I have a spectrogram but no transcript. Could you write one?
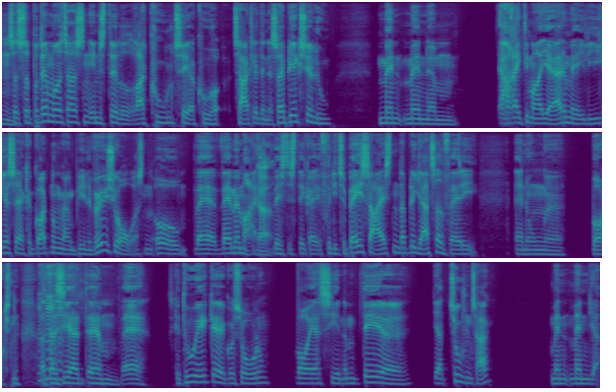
Mm. Så, så på den måde, så er jeg sådan indstillet ret cool til at kunne takle den der. Så jeg bliver ikke jaloux. Men, men øhm, jeg har rigtig meget hjerte med i liga, så jeg kan godt nogle gange blive nervøs jo over sådan, åh, oh, hvad, hvad med mig, Ja. hvis det stikker af? Fordi tilbage i 16, der blev jeg taget fat i af nogle øh, voksne. Og der siger jeg, øhm, hvad, skal du ikke øh, gå solo? Hvor jeg siger, "Jamen, det, øh, ja, tusind tak, men, men jeg,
